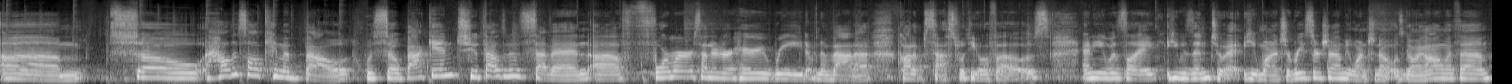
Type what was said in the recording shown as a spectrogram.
Um, so, how this all came about was so back in 2007, uh, former Senator Harry Reid of Nevada got obsessed with UFOs. And he was like, he was into it. He wanted to research them, he wanted to know what was going on with them.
